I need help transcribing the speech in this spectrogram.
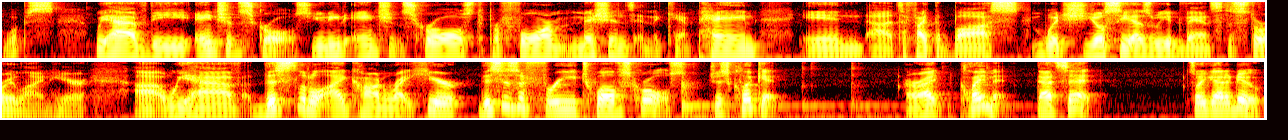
whoops, we have the ancient scrolls. You need ancient scrolls to perform missions in the campaign, in uh, to fight the boss, which you'll see as we advance the storyline here. Uh, we have this little icon right here. This is a free 12 scrolls. Just click it. All right, claim it. That's it. That's all you got to do.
